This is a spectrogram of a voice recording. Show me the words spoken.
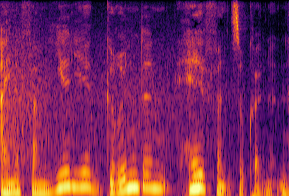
Eine Familie gründen, helfen zu können.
